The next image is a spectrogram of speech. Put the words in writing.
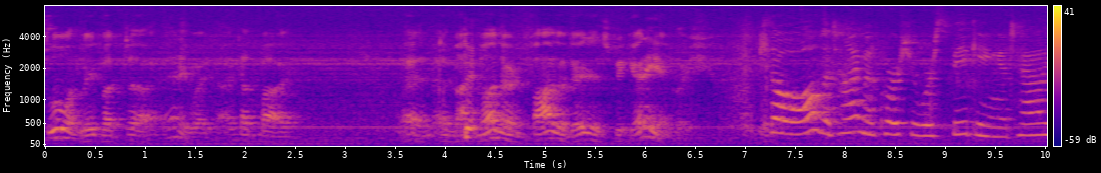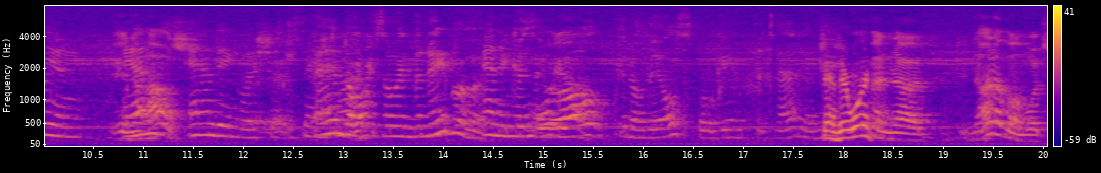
fluently, but uh, anyway, I got by. And, and my mother and father, they didn't speak any English. So all the time, of course, you were speaking Italian In the and, house. and English at the same And time. also in the neighborhood, And in the because they were all, you know, they all spoke Italian. And there weren't, And uh, none of them would,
